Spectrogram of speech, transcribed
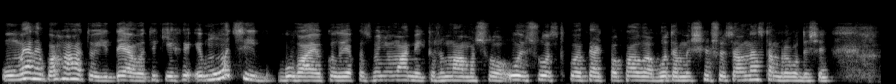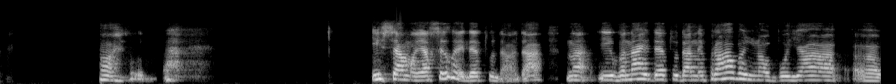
у мене багато йде таких емоцій буває, коли я позвоню мамі і кажу, мама, що ой, шостку опять попала, або там ще щось, а в нас там родичі. Ой. І вся моя сила йде туди, да? І вона йде туди неправильно, бо я е,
